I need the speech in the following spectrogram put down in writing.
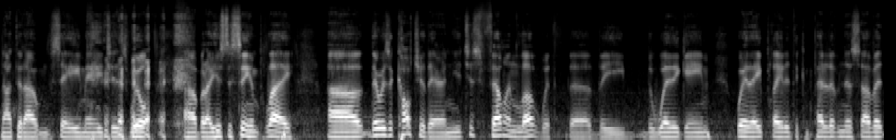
not that I'm the same age as Wilt, uh, but I used to see him play. Uh, there was a culture there, and you just fell in love with the, the the way the game, where they played it, the competitiveness of it,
